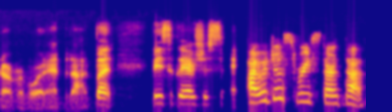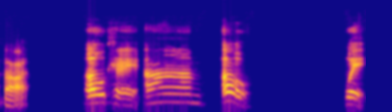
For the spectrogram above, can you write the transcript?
don't remember where it ended at. But basically I was just saying I would just restart that thought. Okay, um oh wait.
